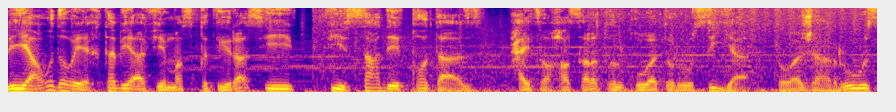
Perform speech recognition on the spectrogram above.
ليعود ويختبئ في مسقط رأسه في سعد قوتاز حيث حاصرته القوات الروسية. فواجه الروس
